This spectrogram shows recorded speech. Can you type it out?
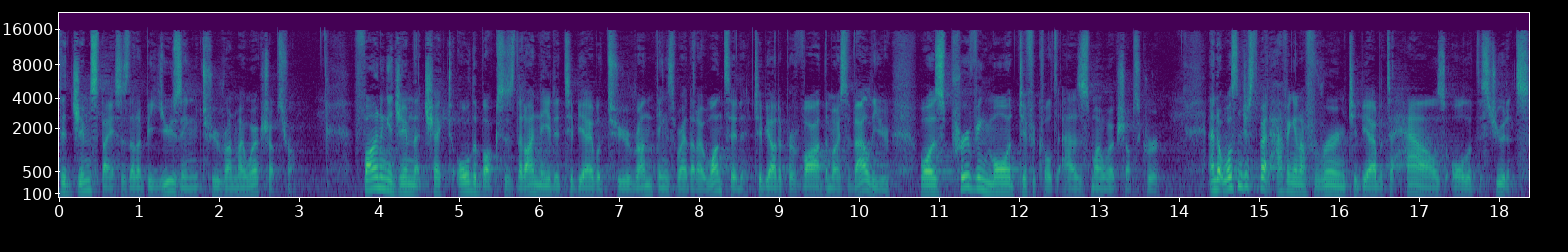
the gym spaces that I'd be using to run my workshops from. Finding a gym that checked all the boxes that I needed to be able to run things the way that I wanted, to be able to provide the most value, was proving more difficult as my workshops grew. And it wasn't just about having enough room to be able to house all of the students,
